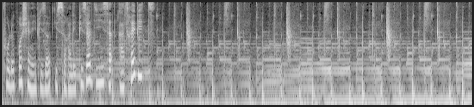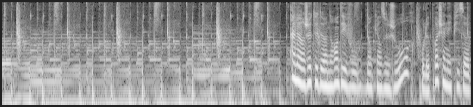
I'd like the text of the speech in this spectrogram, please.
pour le prochain épisode qui sera l'épisode 10. À très vite! Alors, je te donne rendez-vous dans 15 jours pour le prochain épisode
